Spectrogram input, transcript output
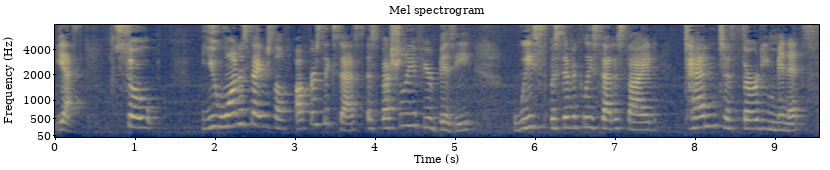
Yes. So you want to set yourself up for success, especially if you're busy. We specifically set aside 10 to 30 minutes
